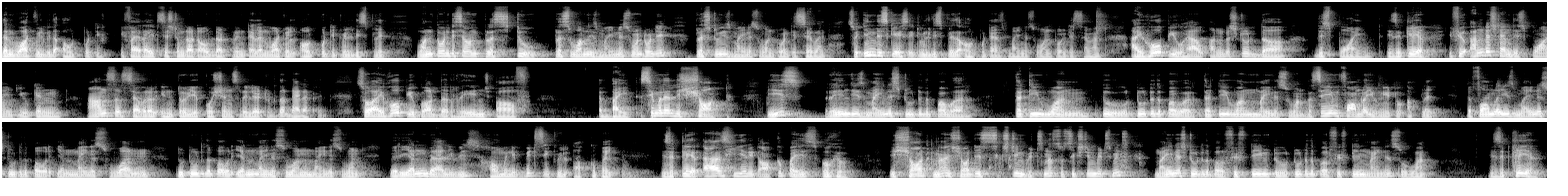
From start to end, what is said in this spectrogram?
then what will be the output? If, if I write system.out.println what will output it will display 127 plus 2 plus 1 is minus 128 plus 2 is minus 127 so in this case it will display the output as minus 127 I hope you have understood the this point. Is it clear? If you understand this point you can answer several interview questions related to the data type. So I hope you got the range of a byte. Similarly short is range is minus 2 to the power 31 to 2 to the power 31 minus 1. The same formula you need to apply. The formula is minus 2 to the power n minus 1 to 2 to the power n minus 1 minus 1 where n value is how many bits it will occupy. Is it clear? As here it occupies, okay, is short, na? Short is 16 bits, na? So 16 bits means minus 2 to the power 15 to 2 to the power 15 minus 1. Is it clear?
